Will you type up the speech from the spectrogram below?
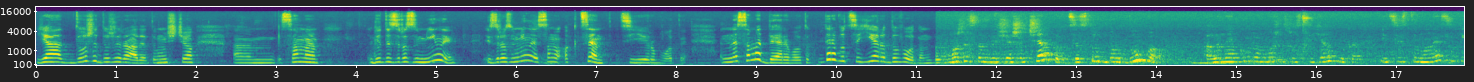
Я дуже дуже рада, тому що ем, саме люди зрозуміли і зрозуміли саме акцент цієї роботи. Не саме дерево, тобто дерево це є родоводом. Можна сказати, що Шевченко це стовбур дуба, але на якому можна зрости яблука і цвісти малесенькі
